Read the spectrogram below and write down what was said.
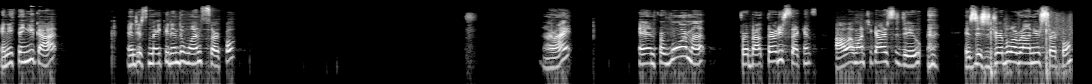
anything you got, and just make it into one circle. All right. And for warm up, for about 30 seconds, all I want you guys to do is just dribble around your circle.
